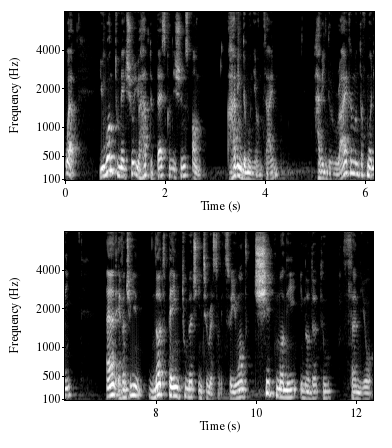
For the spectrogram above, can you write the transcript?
Well, you want to make sure you have the best conditions on having the money on time, having the right amount of money, and eventually not paying too much interest on it. So you want cheap money in order to fund your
